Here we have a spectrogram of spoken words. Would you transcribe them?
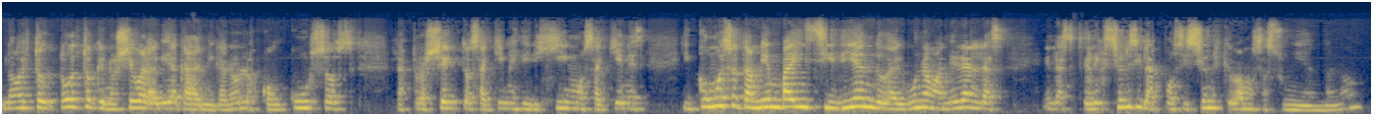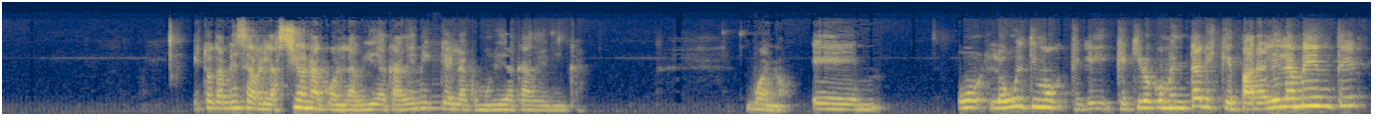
¿no? esto, todo esto que nos lleva a la vida académica, ¿no? los concursos, los proyectos, a quienes dirigimos, a quienes, y cómo eso también va incidiendo de alguna manera en las en las elecciones y las posiciones que vamos asumiendo. ¿no? Esto también se relaciona con la vida académica y la comunidad académica. Bueno, eh, lo último que, quiero comentar es que paralelamente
